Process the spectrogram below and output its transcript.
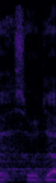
ဲဆိုကြ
